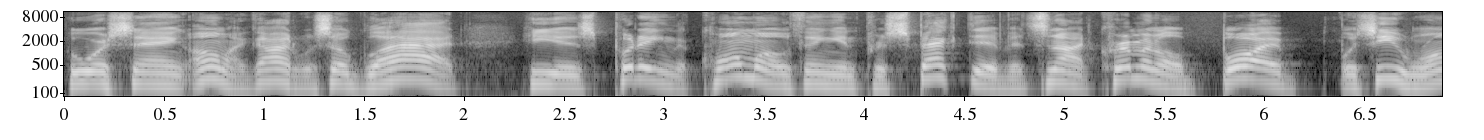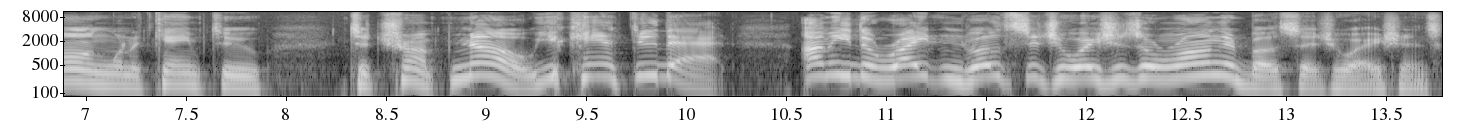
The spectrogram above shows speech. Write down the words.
who are saying, oh my God, we're so glad he is putting the Cuomo thing in perspective. It's not criminal. Boy, was he wrong when it came to, to Trump. No, you can't do that. I'm either right in both situations or wrong in both situations.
